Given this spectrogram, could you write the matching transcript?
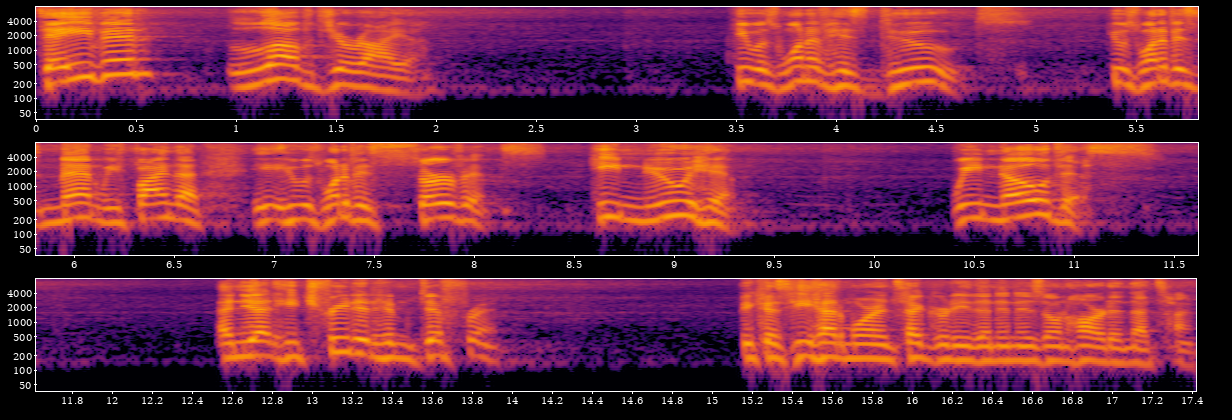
David loved Uriah. He was one of his dudes. He was one of his men. We find that he was one of his servants. He knew him. We know this. And yet he treated him different because he had more integrity than in his own heart in that time.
